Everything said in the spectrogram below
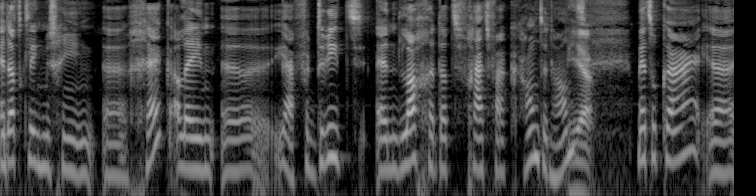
En dat klinkt misschien eh, gek, alleen eh, ja, verdriet en lachen, dat gaat vaak hand in hand Ja. met elkaar. Eh,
